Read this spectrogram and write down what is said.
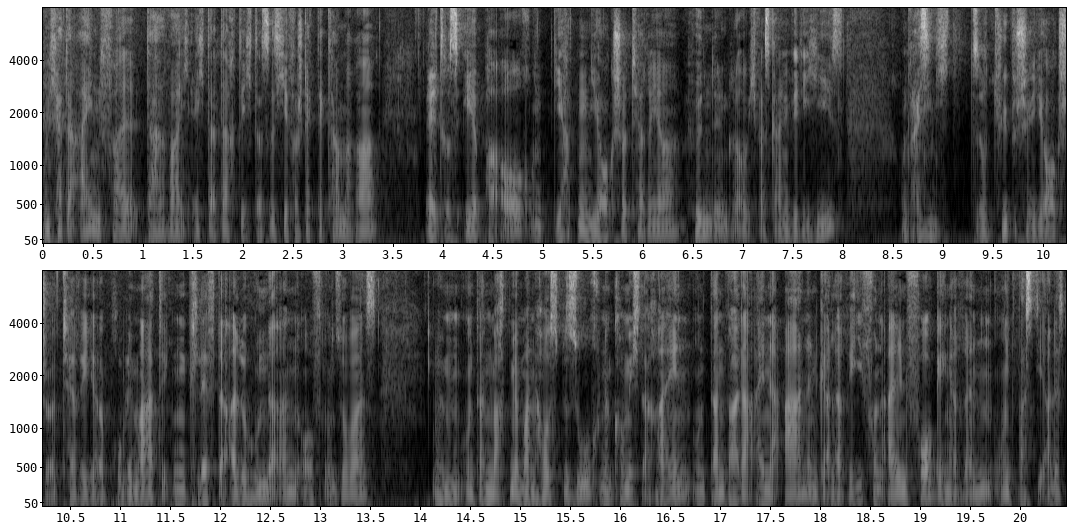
Und ich hatte einen Fall, da war ich echt, da dachte ich, das ist hier versteckte Kamera. Älteres Ehepaar auch und die hatten einen Yorkshire Terrier, Hündin, glaube ich, ich weiß gar nicht, wie die hieß. Und weiß ich nicht, so typische Yorkshire Terrier Problematiken, kläffte alle Hunde an oft und sowas. Ähm, Und dann machten wir mal einen Hausbesuch und dann komme ich da rein und dann war da eine Ahnengalerie von allen Vorgängerinnen und was die alles,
